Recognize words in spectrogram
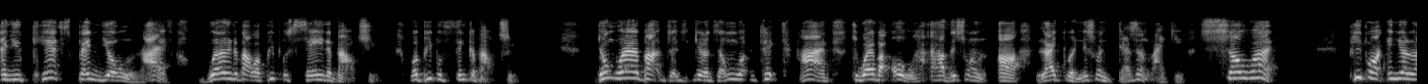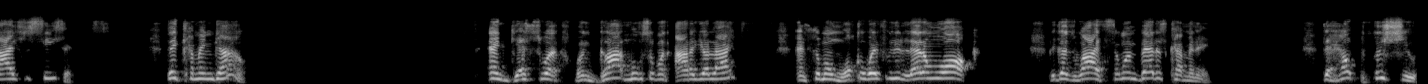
and you can't spend your life worrying about what people saying about you, what people think about you. Don't worry about you know. Don't take time to worry about oh how this one uh like you and this one doesn't like you. So what? People are in your lives for seasons. They come and go. And guess what? When God moves someone out of your life and someone walk away from you, let them walk. Because why? Someone better is coming in to help push you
